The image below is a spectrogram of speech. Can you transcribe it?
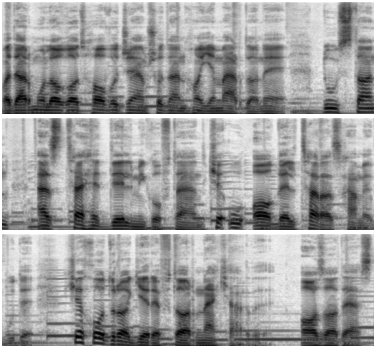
و در ملاقات ها و جمع شدن های مردانه دوستان از ته دل می گفتند که او عاقل تر از همه بوده که خود را گرفتار نکرده. آزاد است.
